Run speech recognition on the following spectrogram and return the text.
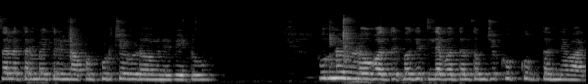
चला तर मैत्रिणींनो आपण पुढच्या व्हिडिओमध्ये भेटू. पूर्ण व्हिडिओ बघितल्याबद्दल तुमचे खूप खूप धन्यवाद.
